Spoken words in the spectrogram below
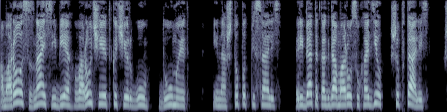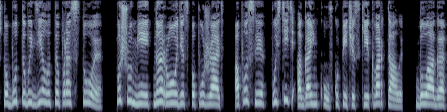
А Мороз, знай себе, ворочает кочергу, думает. И на что подписались? Ребята, когда Мороз уходил, шептались, что будто бы дело-то простое. Пошуметь, народец попужать, а после пустить огоньку в купеческие кварталы, Благо,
